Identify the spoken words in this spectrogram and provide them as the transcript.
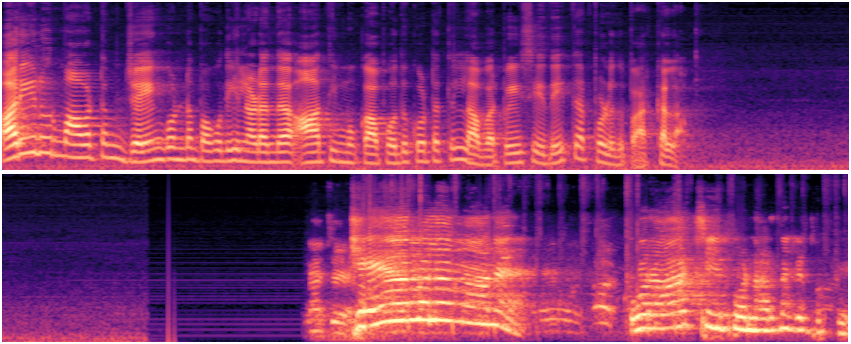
அரியலூர் மாவட்டம் ஜெயங்கொண்டம் பகுதியில் நடந்த அதிமுக பொதுக்கூட்டத்தில் அவர் பேசியதை தற்பொழுது பார்க்கலாம் கேவலமான ஒரு ஆட்சி இப்போ நடந்துகிட்டு இருக்கு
